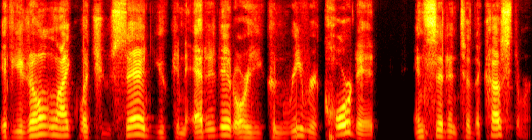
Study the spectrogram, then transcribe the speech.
if you don't like what you said, you can edit it or you can re-record it and send it to the customer.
